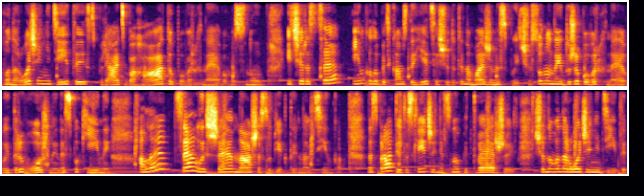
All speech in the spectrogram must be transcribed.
Новонароджені діти сплять багато поверхневого сну. І через це інколи батькам здається, що дитина майже не спить, що сон у неї дуже поверхневий, тривожний, неспокійний. Але це лише наша суб'єктивна оцінка. Насправді дослідження сну підтверджують, що новонароджені діти,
